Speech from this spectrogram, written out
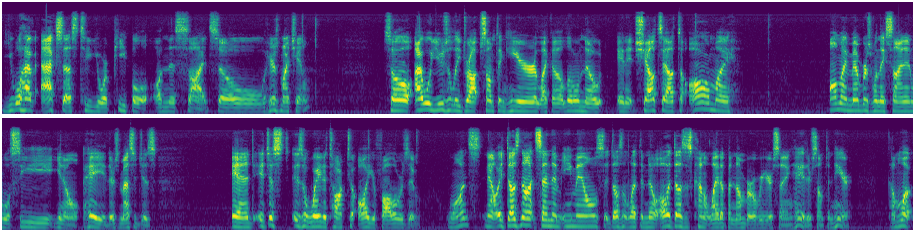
you will have access to your people on this side. So here's my channel. So I will usually drop something here like a little note and it shouts out to all my all my members when they sign in will see, you know, hey, there's messages. And it just is a way to talk to all your followers at once. Now, it does not send them emails. It doesn't let them know. All it does is kind of light up a number over here saying, hey, there's something here. Come look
